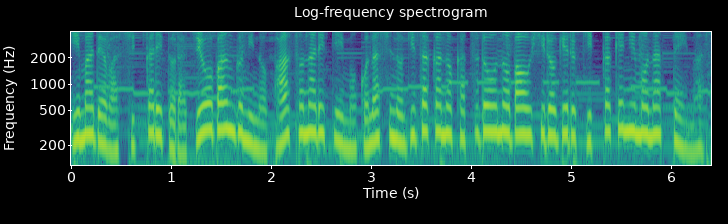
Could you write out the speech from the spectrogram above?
今ではしっかりとラジオ番組のパーソナリティもこなし乃木坂の活動の場を広げるきっかけにもなっています。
